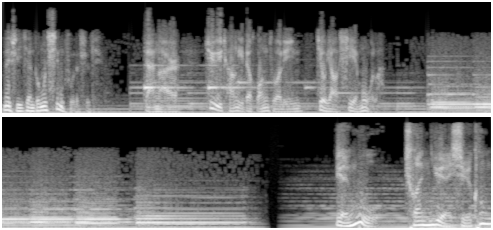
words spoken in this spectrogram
那是一件多么幸福的事情。”然而，剧场里的黄佐临就要谢幕了。人物。穿越时空，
